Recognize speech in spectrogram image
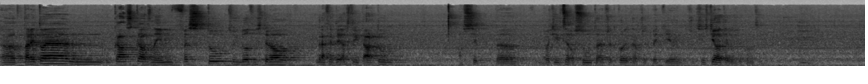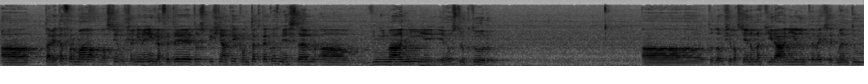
Eh, Tady to je mm, ukázka z Name Festu, což byl festival graffiti a street artu asi eh, 2008, to je před kolika, před pěti, před šesti lety už dokonce. A tady ta forma vlastně už ani není graffiti, je to spíš nějaký kontakt jako s městem a vnímání jeho struktur. A tohle už je vlastně jenom natírání jednotlivých segmentů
